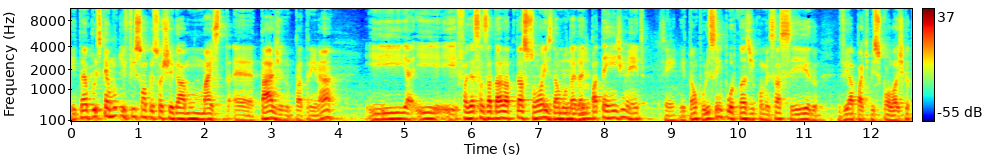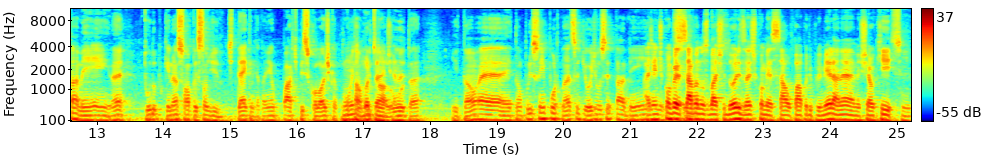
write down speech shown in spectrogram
Então é por isso que é muito difícil uma pessoa chegar mais é, tarde para treinar e, e- e fazer essas adaptações da modalidade para ter rendimento. Sim. Então, por isso a importância de começar cedo, ver a parte psicológica também, né? Tudo, porque não é só uma questão de, de técnica, também a parte psicológica Muito conta muito na importante, né? luta. né? Então, é, então, por isso a importância de hoje você estar bem. A gente conversava nos bastidores antes de começar o papo de primeira, né, Michel, que Sim.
